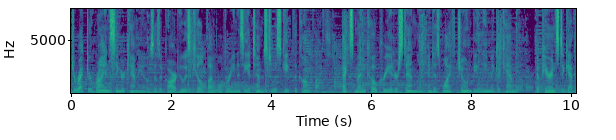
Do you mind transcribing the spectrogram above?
director Bryan Singer cameos as a guard who is killed by Wolverine as he attempts to escape the complex. X Men co creator Stan Lee and his wife Joan B. Lee make a cameo appearance together.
